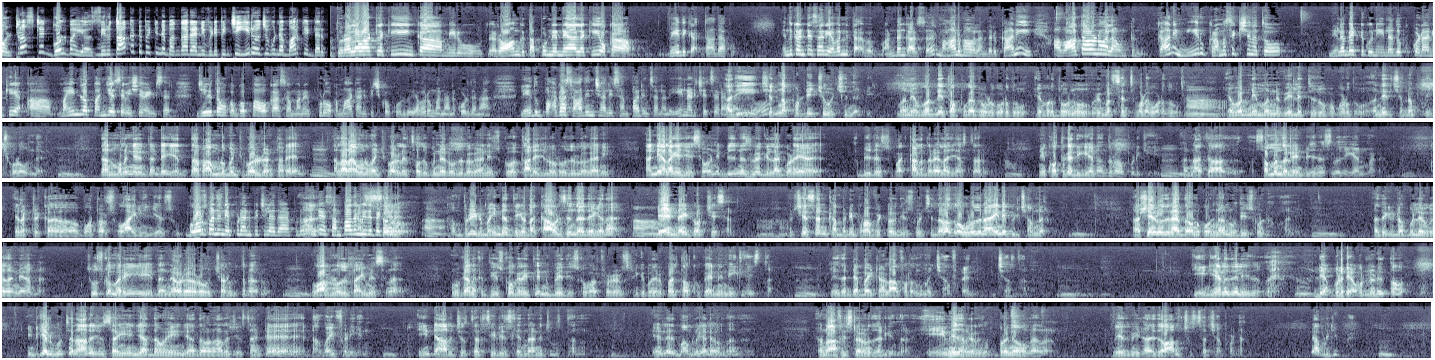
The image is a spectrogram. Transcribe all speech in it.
Gold trusted gold buyers. మీరు తాకట్టు పెట్టిన బంగారాన్ని విడిపించి ఈ రోజు ఉన్న మార్కెట్ ధర దురలవాట్లకి ఇంకా మీరు రాంగ్ తప్పుడు నిర్ణయాలకి ఒక వేదిక దాదాపు. ఎందుకంటే సార్ ఎవరిని అండం కాదు సార్ మహానుభావులు అందరూ కానీ ఆ వాతావరణం అలా ఉంటుంది. కానీ మీరు క్రమశిక్షణతో నిలబెట్టుకుని నిలదొక్కుకోవడానికి ఆ మైండ్లో పనిచేసే విషయం ఏంటి సార్? జీవితం ఒక గొప్ప అవకాశం మనం ఎప్పుడూ ఒక మాట అనిపించుకోకూడదు ఎవరు మన అనకూడదనా? లేదు బాగా సాధించాలి సంపాదించాలని. ఏం నడిచేది సార్ అది? చిన్నప్పటి నుంచి వచ్చిందండి. మనం ఎవరిని తప్పుగా చూడకూడదు ఎవరితోనూ విమర్శించబడకూడదు ఎవరిని మన వేలెత్తి చూపకూడదు అనేది చిన్నప్పటి నుంచి కూడా ఉంది. దాని మూలంగా ఏంటంటే ఎంత రాముడు మంచివాళ్ళు అంటారే అలా రాముడు మంచివాళ్ళు చదువుకునే రోజుల్లో కానీ స్కూ కాలేజీలో రోజుల్లో కానీ అన్నీ అలాగే చేసేవాడిని. బిజినెస్లోకి వెళ్ళాక కూడా బిజినెస్ పక్కాళ్ళందరూ ఎలా చేస్తారు? నేను కొత్తగా దిగాను అందులో అప్పటికి. నాకు సంబంధం లేని బిజినెస్లో దిగాను అనమాట ఎలక్ట్రిక్ మోటార్స్ ఆయిల్ ఇంజన్స్ గోరు పనిని ఎప్పుడు అనిపించలేదా అప్పుడు? అంటే సంపాదన మీద పెట్టారు? కంప్లీట్ మైండ్ అంతా ఇక నాకు కావాల్సింది అదే కదా. డే అండ్ నైట్ వర్క్ చేశాను. వర్క్ చేశాను కంపెనీ ప్రాఫిట్లోకి తీసుకొచ్చిన తర్వాత ఒక రోజున ఆయనే పిలిచి అన్నారు. నా షేర్ వదిలేద్దాం అనుకుంటున్నా నువ్వు తీసుకుంటావా అని. నా దగ్గర డబ్బులు లేవు కదండి అన్న. చూసుకో మరి నన్ను ఎవరెవరో వచ్చి అడుగుతున్నారు. వారం రోజులు టైం ఇస్తున్నా. నువ్వు కనుక తీసుకోగలిగితే నువ్వే తీసుకో. ఫస్ట్ స్టూడెంట్స్ నీకు పది రూపాయలు తక్కువగా నేను నీకే ఇస్తాను లేదంటే బయట వాళ్ళ ఆఫర్ ఉంది మంచి ఆఫర్ అయింది ఇచ్చేస్తాను ఏం చేయాలో తెలియదు ఎప్పుడు ఎవరిని అడుగుతాం ఇంటికి వెళ్ళి కూర్చొని ఆలోచిస్తాం ఏం చేద్దాం ఏం చేద్దాం అని ఆలోచిస్తా అంటే నా వైఫ్ అడిగింది. ఏంటి ఆలోచిస్తారు? సీరియస్ కింద అని చూస్తాను. ఏం లేదు మామూలుగానే ఉన్నాను. ఏమైనా ఆఫీస్లో ఏమైనా జరిగిందని ఏమీ జరగలేదు శుభ్రంగా ఉన్నాను. లేదు మీరు ఏదో ఆలోచిస్తారు చెప్పండి. అప్పుడు చెప్పాను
